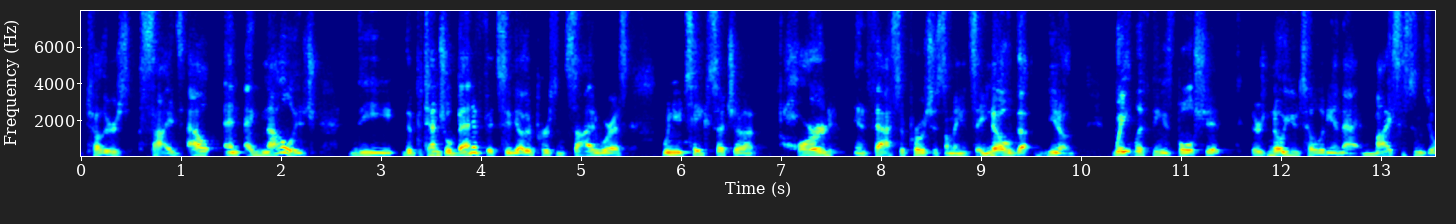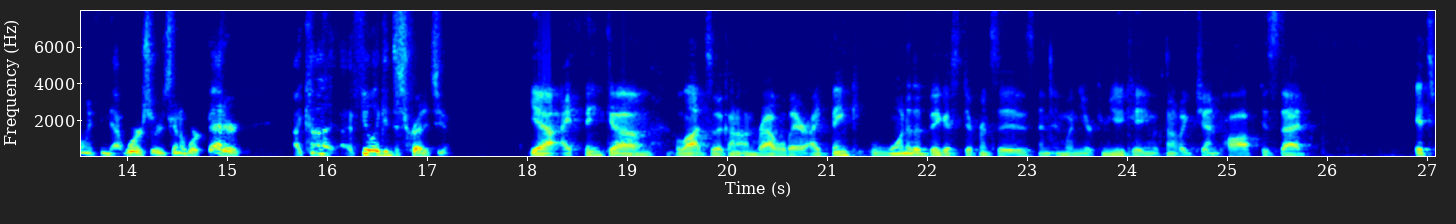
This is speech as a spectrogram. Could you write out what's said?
each other's sides out and acknowledge the the potential benefits to the other person's side whereas when you take such a hard and fast approach to something and say no the you know weightlifting is bullshit there's no utility in that, and my system's the only thing that works or is going to work better, I kind of I feel like it discredits you. Yeah, I think um, a lot to kind of unravel there. I think one of the biggest differences, and, and when you're communicating with kind of like Gen Pop, is that it's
